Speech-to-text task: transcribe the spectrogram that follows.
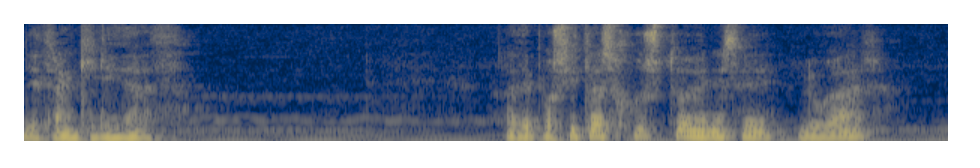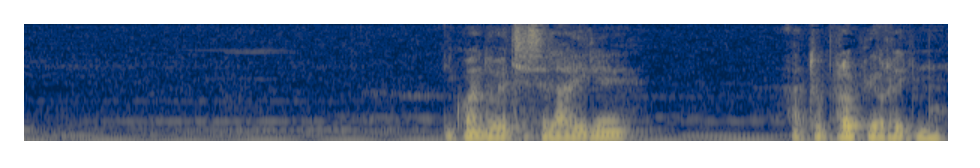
de tranquilidad. La depositas justo en ese lugar y cuando eches el aire a tu propio ritmo.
